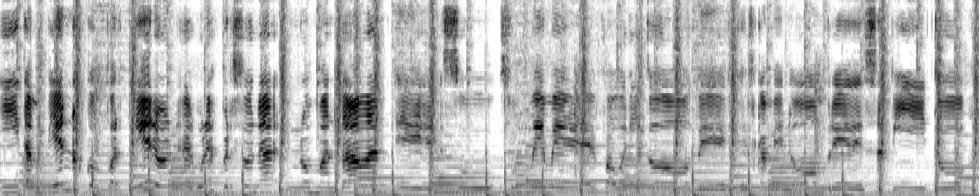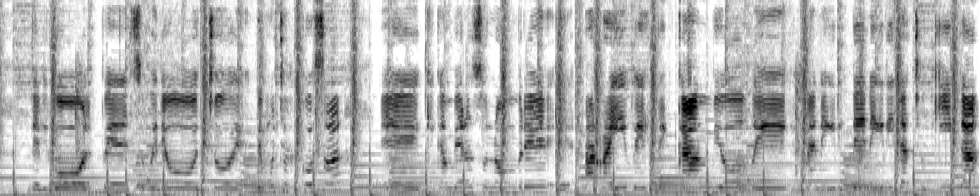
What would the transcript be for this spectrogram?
Y también nos compartieron, algunas personas nos mandaban eh, su- sus memes favoritos golpe, del super 8, de, muchas cosas eh, que cambiaron su nombre eh, a raíz de este cambio de, de negrita choquita.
